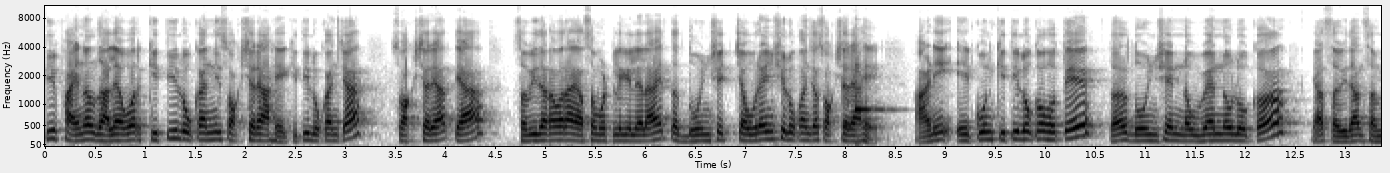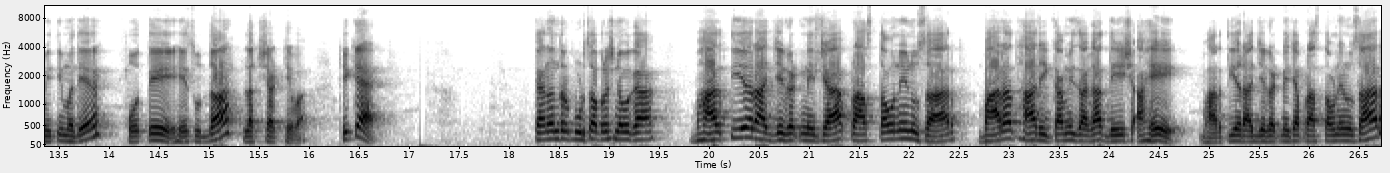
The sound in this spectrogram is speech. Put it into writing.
ती फायनल झाल्यावर किती लोकांनी स्वाक्षऱ्या आहे? किती लोकांच्या स्वाक्षऱ्या त्या संविधानावर आहे असं म्हटलं गेलेलं आहे. तर दोनशे चौऱ्याऐंशी लोकांच्या स्वाक्षऱ्या आहे. आणि एकूण किती लोक होते? तर दोनशे नव्याण्णव लोक या संविधान समितीमध्ये होते. हे सुद्धा लक्षात ठेवा. ठीक आहे? त्यानंतर पुढचा प्रश्न बघा. भारतीय राज्यघटनेच्या प्रस्तावनेनुसार भारत हा रिकामी जागा देश आहे. भारतीय राज्यघटनेच्या प्रस्तावनेनुसार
